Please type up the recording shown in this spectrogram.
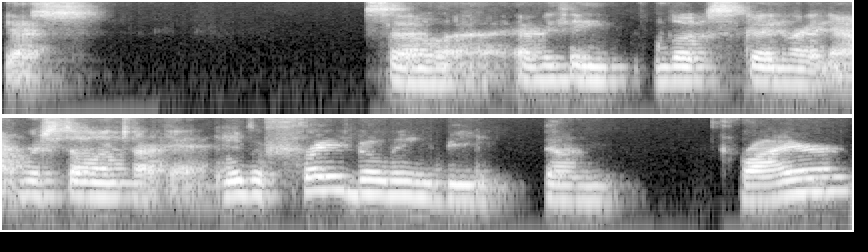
Yes. So, uh, everything looks good right now. We're still on target. Will the Frey building be done prior?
